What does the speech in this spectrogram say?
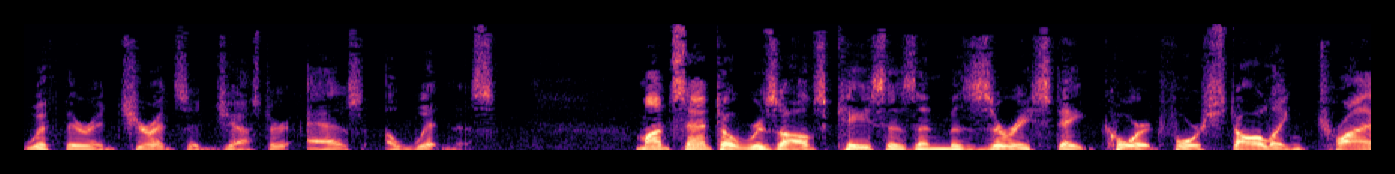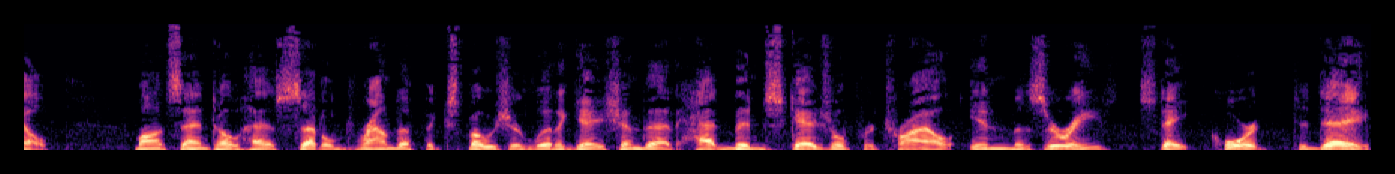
with their insurance adjuster as a witness. Monsanto resolves cases in Missouri State Court for stalling trial. Monsanto has settled Roundup exposure litigation that had been scheduled for trial in Missouri State Court today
